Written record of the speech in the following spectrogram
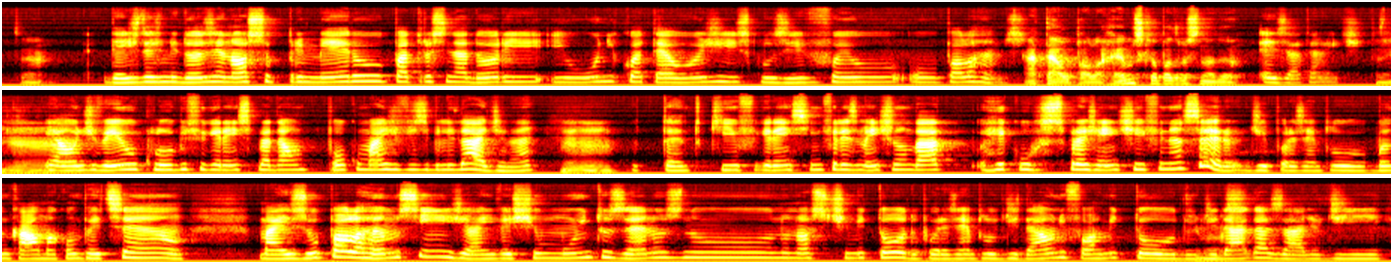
Tá. Desde 2012, é nosso primeiro patrocinador e, e o único até hoje exclusivo foi o, o Paulo Ramos. Ah tá, o Paulo Ramos que é o patrocinador. Exatamente. Hum. E é onde veio o clube Figueirense pra dar um pouco mais de visibilidade, né? Uhum. O tanto que o Figueirense, infelizmente, não dá recursos pra gente financeiro, de, por exemplo, bancar uma competição. Mas o Paulo Ramos, sim, já investiu muitos anos no, no nosso time todo, por exemplo, de dar uniforme todo, Que de massa. dar agasalho, de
